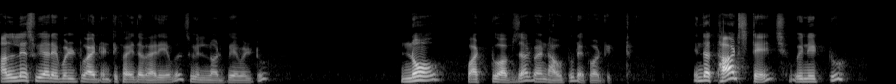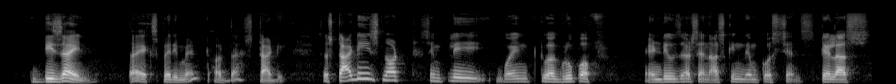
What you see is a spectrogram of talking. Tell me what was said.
Unless we are able to identify the variables, we will not be able to know what to observe and how to record it. In the third stage, we need to design the experiment or the study. So, study is not simply going to a group of end users and asking them questions, tell us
